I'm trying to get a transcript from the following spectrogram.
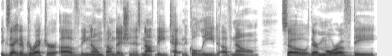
executive director of the GNOME Foundation is not the technical lead of GNOME. So they're more of the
